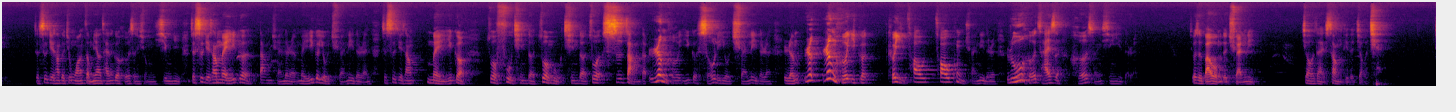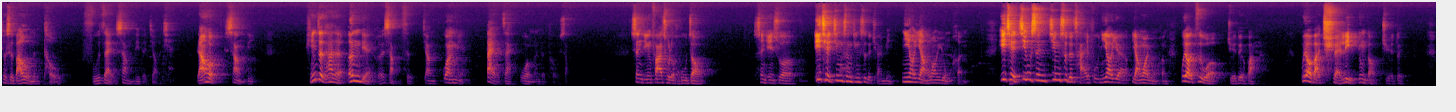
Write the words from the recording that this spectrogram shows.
这世界上的君王怎么样才能够合神心意？这世界上每一个当权的人，每一个有权利的人，这世界上每一个做父亲的、做母亲的、做师长的，任何一个手里有权力的人，人任任何一个可以操操控权力的人，如何才是合神心意的人？就是把我们的权利交在上帝的脚前，就是把我们的头。伏在上帝的脚前，然后上帝凭着他的恩典和赏赐，将冠冕戴在我们的头上。圣经发出了呼召，圣经说：一切今生今世的权柄，你要仰望永恒；一切今生今世的财富，你要仰仰望永恒。不要自我绝对化，不要把权力用到绝对，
